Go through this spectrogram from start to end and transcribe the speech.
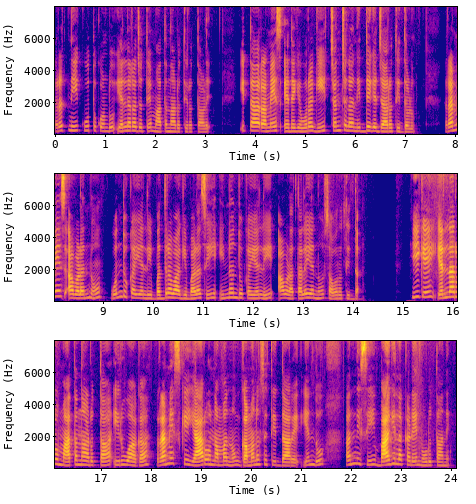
ರತ್ನಿ ಕೂತುಕೊಂಡು ಎಲ್ಲರ ಜೊತೆ ಮಾತನಾಡುತ್ತಿರುತ್ತಾಳೆ. ಇತ್ತ ರಮೇಶ್ ಎದೆಗೆ ಒರಗಿ ಚಂಚಲ ನಿದ್ದೆಗೆ ಜಾರುತ್ತಿದ್ದಳು. ರಮೇಶ್ ಅವಳನ್ನು ಒಂದು ಕೈಯಲ್ಲಿ ಭದ್ರವಾಗಿ ಬಳಸಿ ಇನ್ನೊಂದು ಕೈಯಲ್ಲಿ ಅವಳ ತಲೆಯನ್ನು ಸವರುತ್ತಿದ್ದ. ಹೀಗೆ ಎಲ್ಲರೂ ಮಾತನಾಡುತ್ತಾ ಇರುವಾಗ ರಮೇಶ್ಗೆ ಯಾರೋ ನಮ್ಮನ್ನು ಗಮನಿಸುತ್ತಿದ್ದಾರೆ ಎಂದು ಅನ್ನಿಸಿ ಬಾಗಿಲ ಕಡೆ ನೋಡುತ್ತಾನೆ.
